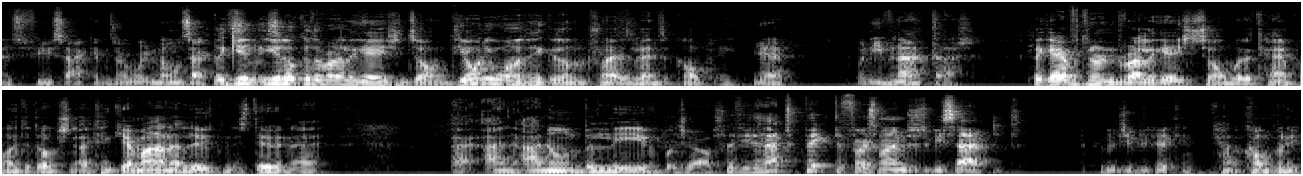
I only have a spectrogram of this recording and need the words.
as few sackings or with no sackings. Like you, you look at the relegation zone. The only one I think is under Trent is Vincent Kompany. yeah, but even at that, Like Everton in the relegation zone with a ten point deduction. I think your man at Luton is doing a, a an, an unbelievable job. so if you had to pick the first manager to be sacked, who would you be picking? Co- Kompany.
